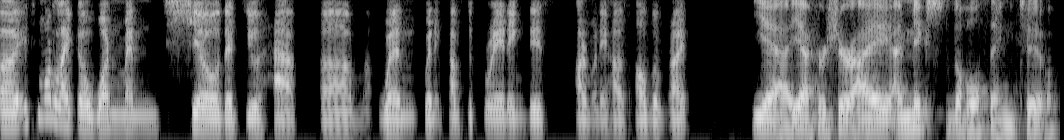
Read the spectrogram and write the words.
uh, it's more like a one man show that you have um, when when it comes to creating this Harmony House album, right? Yeah, yeah, for sure. I I mixed the whole thing too,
